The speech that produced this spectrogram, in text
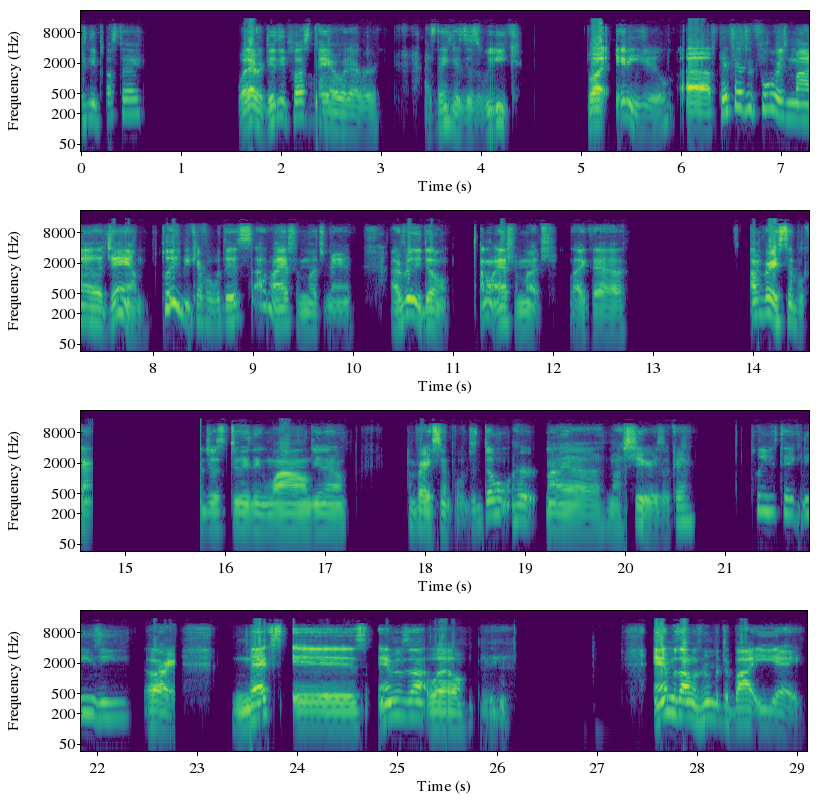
Disney Plus Day? Whatever, Disney Plus Day or whatever. I think is this week. But anywho, uh Fantastic Four is my uh, jam. Please be careful with this. I don't ask for much, man. I really don't. I don't ask for much. Like uh I'm very simple kind of just do anything wild, you know. I'm very simple. Just don't hurt my uh my shears, okay? Please take it easy. All right. Next is Amazon. Well, Amazon was rumored to buy EA.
